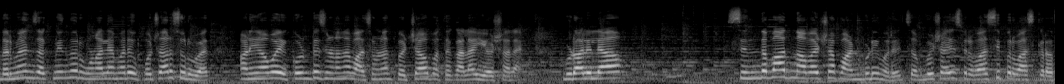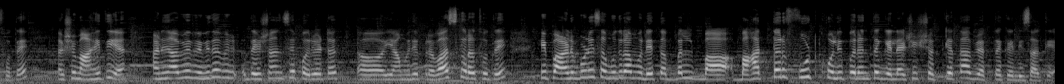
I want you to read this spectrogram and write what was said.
दरम्यान जखमींवर रुग्णालयामध्ये उपचार सुरू आहेत आणि यावर एकोणतीस जणांना वाचवण्यात बचाव पथकाला यश आलंय. बुडालेल्या सिंदबाद नावाच्या पाणबुडीमध्ये चव्वेचाळीस प्रवासी प्रवास करत होते अशी माहिती आहे. आणि यावेळी विविध वि- देशांचे पर्यटक यामध्ये प्रवास करत होते. ही पाणबुडी समुद्रामध्ये तब्बल बा बहात्तर फूट खोलीपर्यंत गेल्याची शक्यता व्यक्त केली जाते.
